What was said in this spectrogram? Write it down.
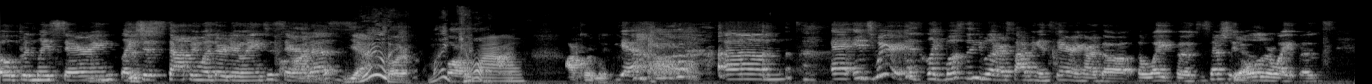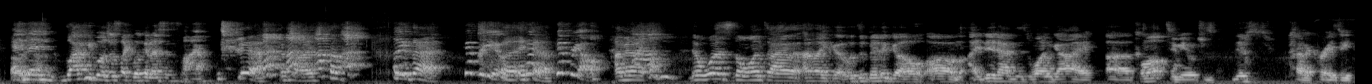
openly staring, like Just- just, stopping what they're doing to stare at us. Yeah. Really? Or- My God! Wow. Awkwardly. Yeah. um, it's weird because like most of the people that are stopping and staring are the the white folks, especially Yeah. older white folks. Oh, And yeah. then black people just like look at us and smile. Yeah. Look at that. Good for you. Uh, Good, yeah. good for y'all. I mean, I, Um, there was the one time, I like it was a bit ago. Um, I did have this one guy uh, come up to me, which was this kind of crazy,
